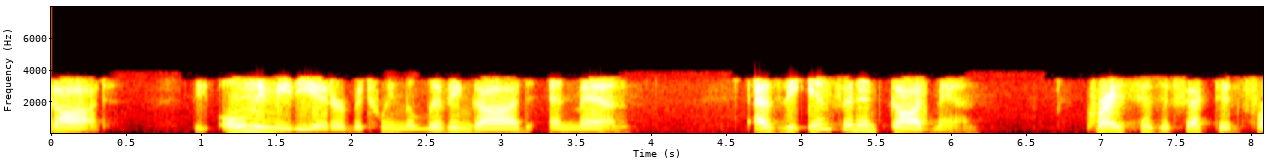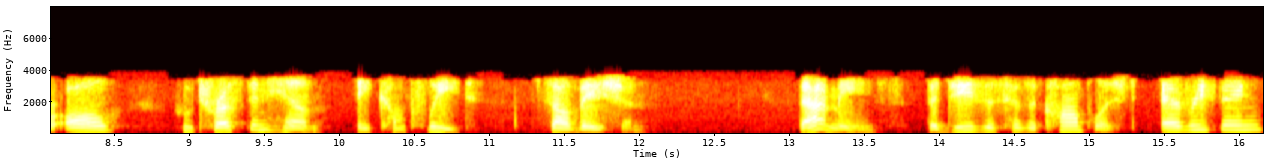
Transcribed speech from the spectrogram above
God, the only mediator between the living God and man. As the infinite God-man, Christ has effected for all who trust in him a complete salvation. That means that Jesus has accomplished everything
